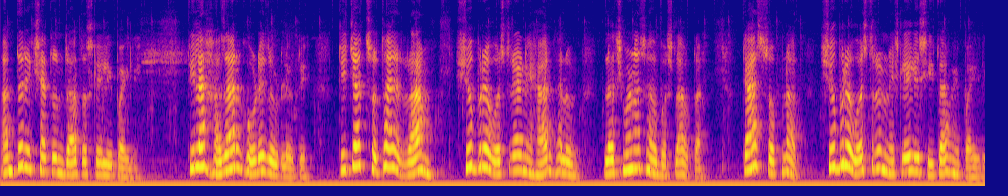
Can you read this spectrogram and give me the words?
अंतरिक्षातून जात असलेली पाहिली. तिला हजार घोडे जोडले होते. तिच्यात स्वतः राम शुभ्र वस्त्राने हार घालून लक्ष्मणासह बसला होता. त्याच स्वप्नात शुभ्र वस्त्र नेसलेली सीता मी पाहिली.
